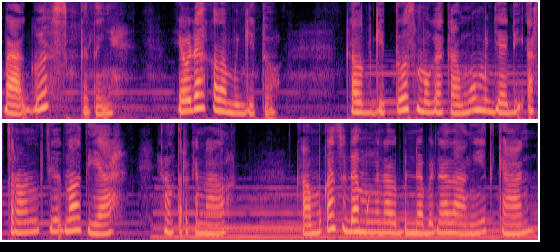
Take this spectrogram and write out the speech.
Bagus, katanya. Ya udah kalau begitu. Kalau begitu, semoga kamu menjadi astronot ya yang terkenal. Kamu kan sudah mengenal benda-benda langit kan?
